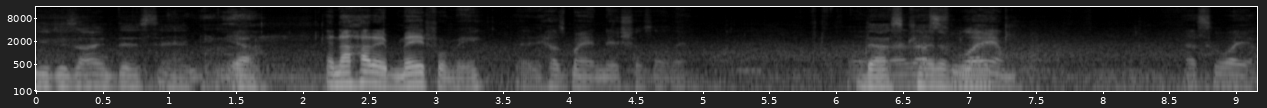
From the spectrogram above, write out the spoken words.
you designed this, and uh, yeah, and I had it made for me. It has my initials on it. So that's that, kind that's of who like, I am. That's who I am.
